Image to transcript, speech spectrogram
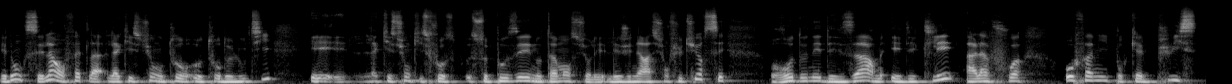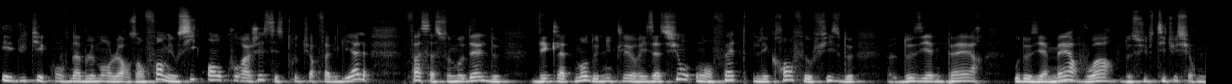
Et donc c'est là en fait la, question autour, autour de l'outil. Et la question qu'il faut se poser, notamment sur les générations futures, c'est redonner des armes et des clés à la fois aux familles pour qu'elles puissent éduquer convenablement leurs enfants, mais aussi encourager ces structures familiales face à ce modèle de, d'éclatement, de nucléarisation, où en fait l'écran fait office de euh, deuxième père ou deuxième mère, voire de substitution. Mmh.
